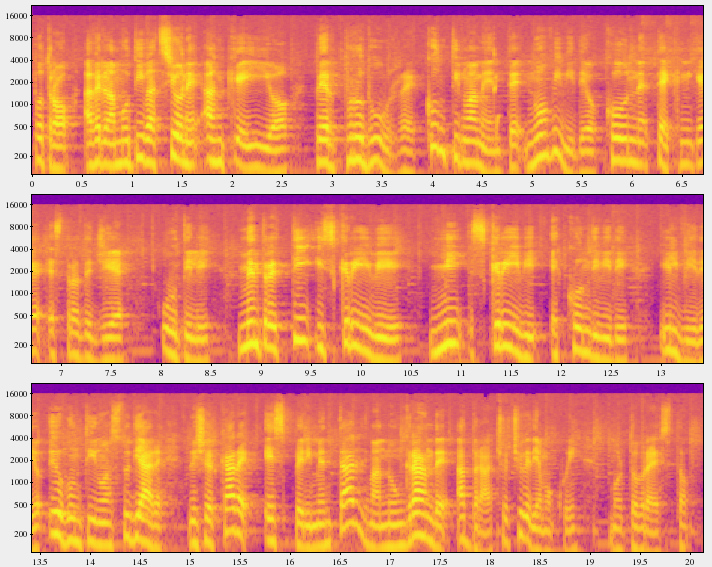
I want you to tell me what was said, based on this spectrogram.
potrò avere la motivazione anche io per produrre continuamente nuovi video con tecniche e strategie utili. Mentre ti iscrivi mi scrivi e condividi il video. Io continuo a studiare, ricercare e sperimentare. Ti mando un grande abbraccio, ci vediamo qui molto presto.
